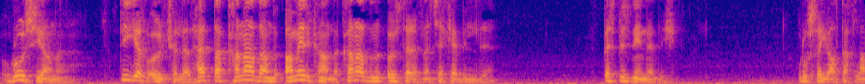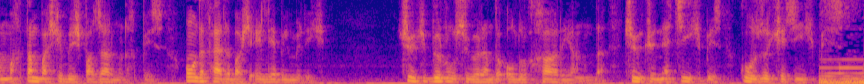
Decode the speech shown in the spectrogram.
Rusiyanı, digər ölkələr, hətta Kanadanı, Amerikanı da, Kanadanı öz tərəfinə çəkə bildi. Bəs biz nə etdik? Rusa yaltaqlanmaqdan başqa bir iş bacarmırıq biz. Onu da fərdi başı eləyə bilmirik. Çünki bir Rusu görəndə oluruq xar yanında. Çünki nəçiyik biz, quzu keçiyik biz.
